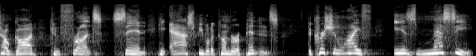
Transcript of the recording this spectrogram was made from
how God confronts sin. He asks people to come to repentance. The Christian life is messy.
